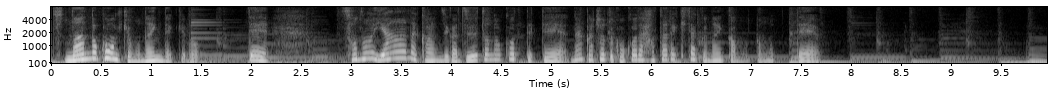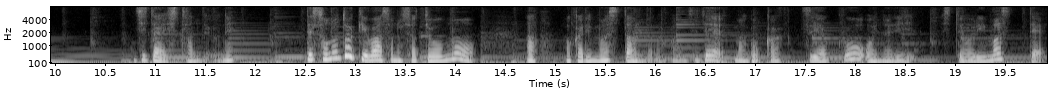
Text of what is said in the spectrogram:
ちょっと何の根拠もないんだけど。でその嫌な感じがずっと残っててなんかちょっとここで働きたくないかもと思って辞退したんだよね。でその時はその社長も「あ分かりました」みたいな感じで、まあ、ご活躍をお祈りしておりますって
